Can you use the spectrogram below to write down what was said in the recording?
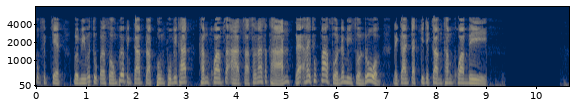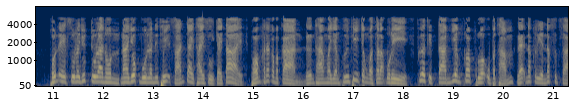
2567 โดยมีวัตถุประสงค์เพื่อเป็นการปรับปรุงภูมิทัศน์ทำความสะอาดศาสนสถาน และให้ทุกภาคส่วนได้มีส่วนร่วมในการจัดกิจกรรมทำความดี พลเอกสุรยุทธ์จุลานนท์นายกมูลนิธิสารใจไทยสู่ใจใต้ พร้อมคณะกรรมการเดินทางมายังพื้นที่จังหวัดสระบุรี เพื่อติดตามเยี่ยมครอบครัวอุปถัมภ์และนักเรียนนักศึกษา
